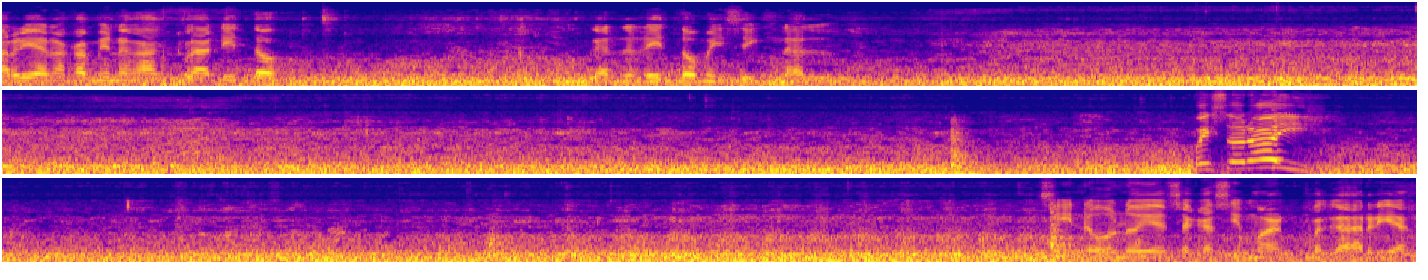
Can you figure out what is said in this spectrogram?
Area na kami ng angkla dito. Ganda dito, may signal. Pwesto Roy! Si Nonoy at saka si Mark mag-area.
